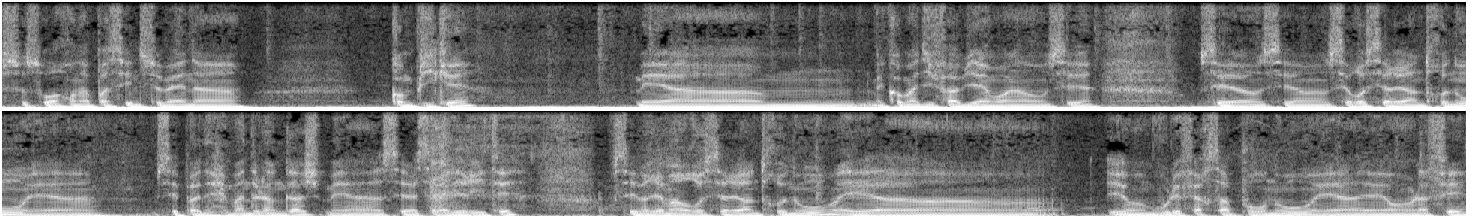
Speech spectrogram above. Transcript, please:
ce soir. On a passé une semaine compliquée, mais mais comme a dit Fabien, voilà, on s'est on s'est resserré entre nous et c'est pas un élément de langage, mais euh, c'est la vérité. c'est vraiment resserré entre nous et, et on voulait faire ça pour nous et on l'a fait.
